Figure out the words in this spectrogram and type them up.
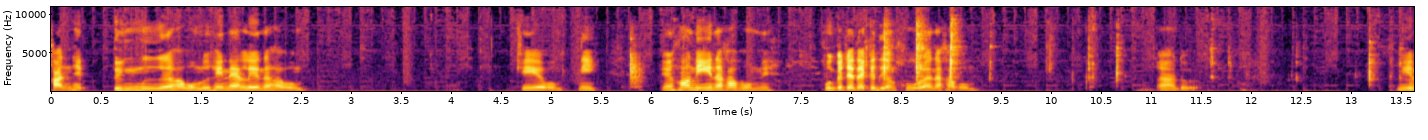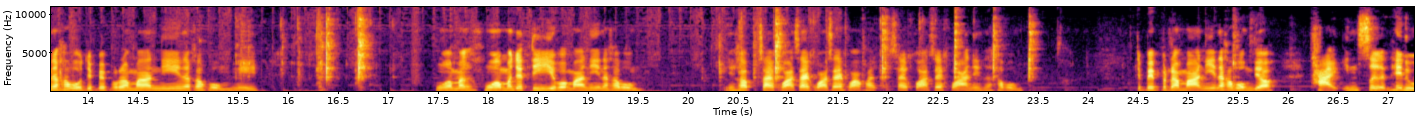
ขันให้ตึงมือนะครับผมหรือให้แน่นเลยนะครับผม เคครับผมนี่เพียงข้องนี้นะครับผมนี่ คุณก็จะได้กระเดื่องคู่แล้วนะครับผมอ่าโดยนี่นะครับผมจะเป็นประมาณนี้นะครับผมนี่ หัวมันหัวมันจะตีอยู่ประมาณนี้นะครับผม นี่ครับซ้ายขวาซ้ายขวาซ้ายขวาซ้ายขวาซ้ายขวานี่นะครับผม จะเป็นประมาณนี้นะครับผมเดี๋ยวถ่ายอินเสิร์ตให้ดู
